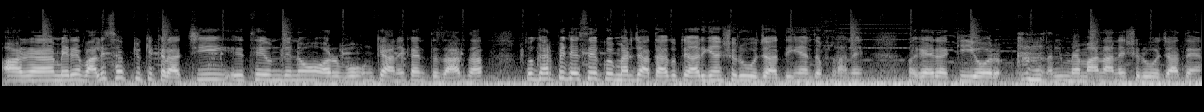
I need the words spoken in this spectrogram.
اور میرے والد صاحب کیونکہ کراچی تھے ان دنوں اور وہ ان کے آنے کا انتظار تھا، تو گھر پہ جیسے کوئی مر جاتا ہے تو تیاریاں شروع ہو جاتی ہیں، دفنانے وغیرہ کی اور مہمان آنے شروع ہو جاتے ہیں۔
